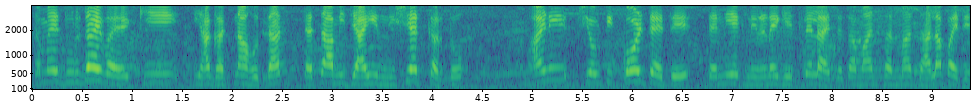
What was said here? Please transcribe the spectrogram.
त्यामुळे दुर्दैव आहे की ह्या घटना होतात. त्याचा आम्ही जाहीर निषेध करतो. आणि शेवटी कोर्ट आहे ते त्यांनी एक निर्णय घेतलेला आहे त्याचा मान सन्मान झाला पाहिजे.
